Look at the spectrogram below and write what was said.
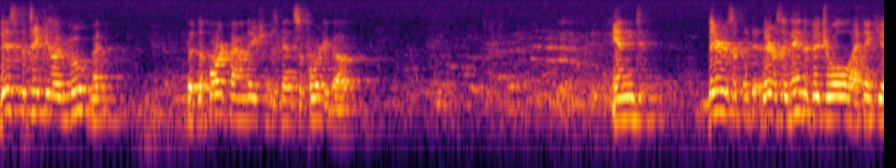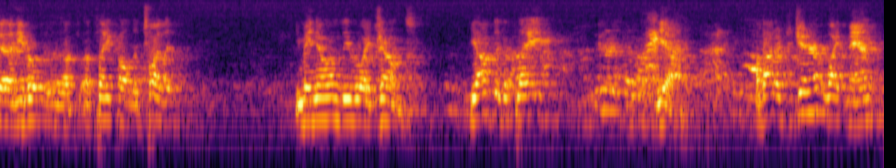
this particular movement that the Ford Foundation has been supportive of. And there's, a, there's an individual, I think uh, he wrote a, a play called The Toilet. You may know him, LeRoi Jones. He authored a play, yeah, about a degenerate white man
